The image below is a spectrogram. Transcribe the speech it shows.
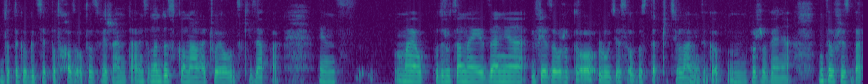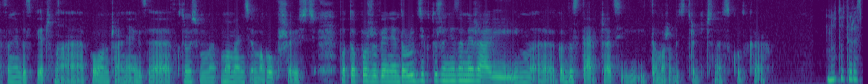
do tego, gdzie podchodzą te zwierzęta, więc one doskonale czują ludzki zapach. Więc mają podrzucane jedzenie i wiedzą, że to ludzie są dostarczycielami tego mm, pożywienia. I to już jest bardzo niebezpieczne połączenie, gdzie w którymś momencie mogą przyjść po to pożywienie do ludzi, którzy nie zamierzali im e, go dostarczać i to może być tragiczne w skutkach. No to teraz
